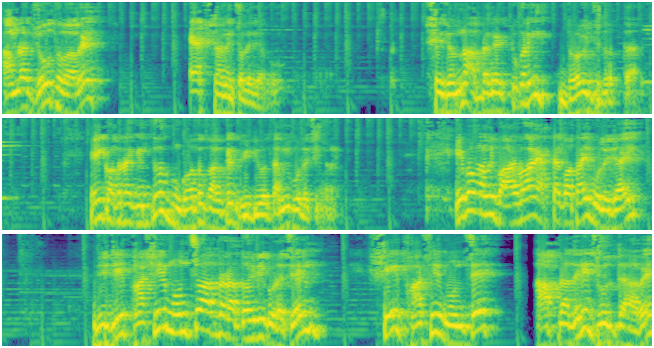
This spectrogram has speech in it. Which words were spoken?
আমরা যৌথভাবে অ্যাকশনে চলে যাব। সেই জন্য আপনাকে একটুখানি ধৈর্য ধরতে হবে। এই কথাটা কিন্তু গতকালকের ভিডিওতে আমি বলেছিলাম। এবং আমি বারবার একটা কথাই বলে যাই যে যে ফাঁসির মঞ্চ আপনারা তৈরি করেছেন, সেই ফাঁসির মঞ্চে আপনাদেরই ঝুলতে হবে।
